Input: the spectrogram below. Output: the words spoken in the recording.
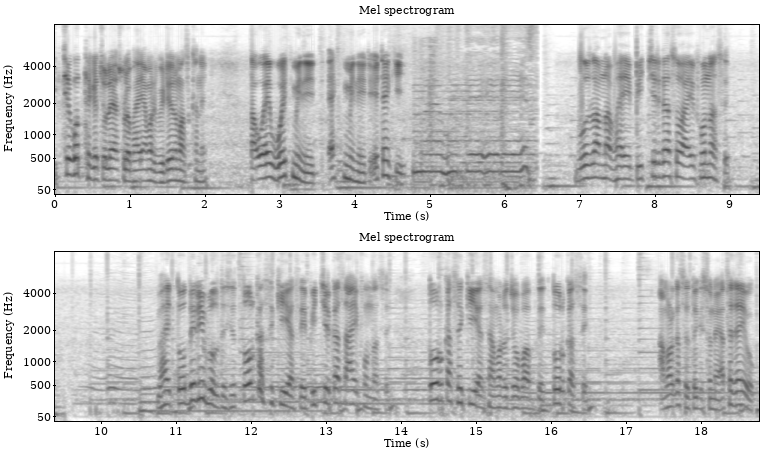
ইচ্ছে কর থেকে চলে আসলো ভাই আমার ভিডিওর মাঝখানে? তা ওই ওয়েট মিনিট এক মিনিট এটা কি? বুঝলাম না ভাই, পিচ্চির কাছেও আইফোন আছে। ভাই তোদেরই বলতেছে, তোর কাছে কি আছে? পিচ্চির কাছে আইফোন আছে। তোর কাছে কি আছে? আমার জবাব দে, তোর কাছে। আমার কাছে তো কিছু নেই। আচ্ছা যাই হোক।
